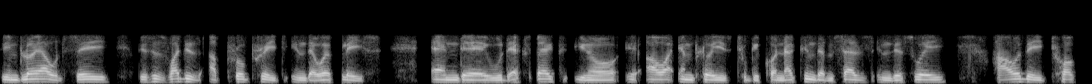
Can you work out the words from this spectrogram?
The employer would say this is what is appropriate in the workplace, and uh, would expect you know our employees to be conducting themselves in this way, how they talk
